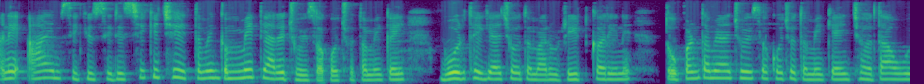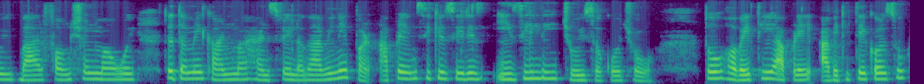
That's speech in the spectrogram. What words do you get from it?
અને આ એમસીક્યુ સિરીઝ છે કે જે તમે ગમે ત્યારે જોઈ શકો છો. તમે કંઈ બોર થઈ ગયા છો, તમારું રીડ કરીને, તો પણ તમે આ જોઈ શકો છો. તમે ક્યાંય જતા હોય બહાર ફંક્શનમાં હોય, તો તમે કાનમાં હેન્ડસ્ફ્રી લગાવીને પણ આપણે એમસીક્યુ સિરીઝ ઇઝીલી જોઈ શકો છો. તો હવેથી આપણે આવી રીતે કરશું.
